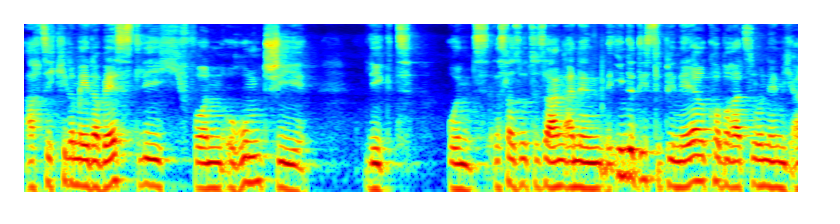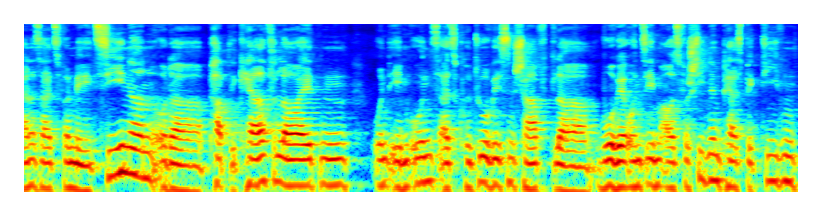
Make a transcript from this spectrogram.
80 Kilometer westlich von Urumqi liegt. Und das war sozusagen eine interdisziplinäre Kooperation, nämlich einerseits von Medizinern oder Public Health Leuten und eben uns als Kulturwissenschaftler, wo wir uns eben aus verschiedenen Perspektiven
